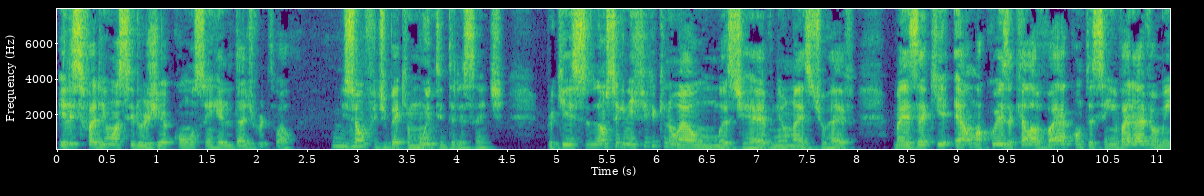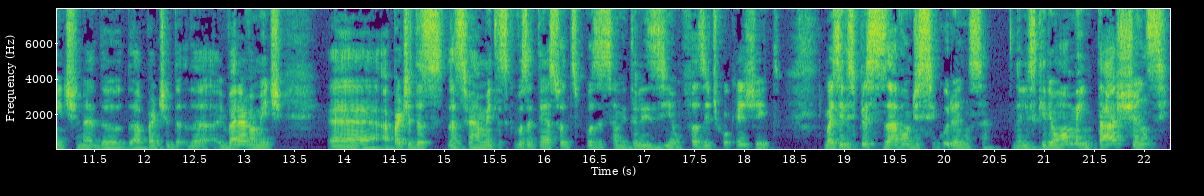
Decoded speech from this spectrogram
eles fariam uma cirurgia com ou sem realidade virtual. Uhum. Isso é um feedback muito interessante, porque isso não significa que não é um must have nem um nice to have, mas é que é uma coisa que ela vai acontecer invariavelmente, né, do, da, a partir da, da invariavelmente é, a partir das, das, ferramentas que você tem à sua disposição. Então eles iam fazer de qualquer jeito, mas eles precisavam de segurança. Né? Eles queriam aumentar a chance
